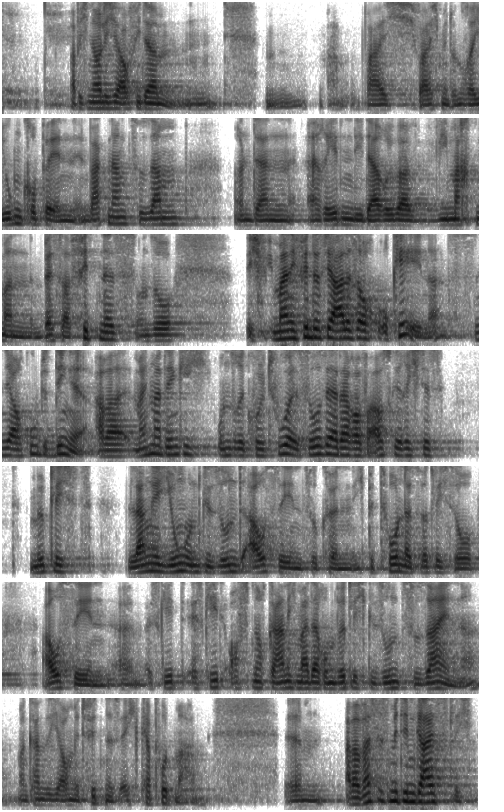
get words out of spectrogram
habe ich neulich auch wieder, war ich, war ich mit unserer Jugendgruppe in, in Backnang zusammen und dann reden die darüber, wie macht man besser Fitness und so. Ich meine, ich finde das ja alles auch okay, ne? das sind ja auch gute Dinge, aber manchmal denke ich, unsere Kultur ist so sehr darauf ausgerichtet, möglichst lange jung und gesund aussehen zu können. Ich betone das wirklich so, aussehen. Ähm, es geht, es geht oft noch gar nicht mal darum, wirklich gesund zu sein. Ne? Man kann sich auch mit Fitness echt kaputt machen. Ähm, aber was ist mit dem Geistlichen?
